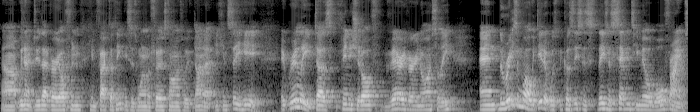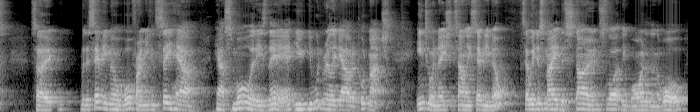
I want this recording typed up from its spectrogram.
Uh, we don't do that very often. In fact, I think this is one of the first times we've done it. You can see here, it really does finish it off very, very nicely. And the reason why we did it was because this is these are 70 mil wall frames. So with a 70 mil wall frame, you can see how how small it is there. You, you wouldn't really be able to put much into a niche that's only 70 mil. So we just made the stone slightly wider than the wall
